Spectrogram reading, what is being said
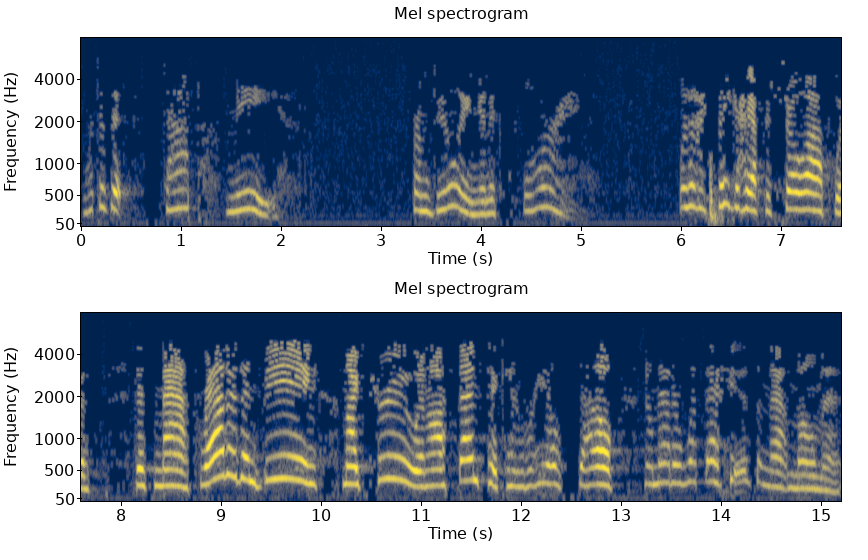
What does it stop me from doing and exploring? When I think I have to show up with this mask rather than being my true and authentic and real self, no matter what that is in that moment.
